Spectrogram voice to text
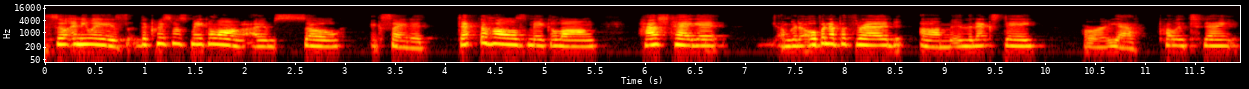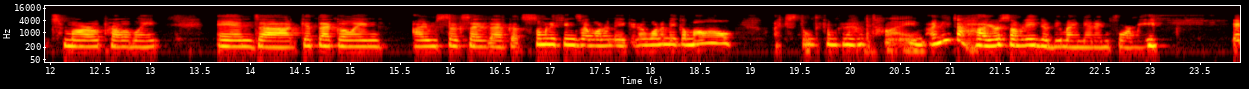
so anyways, the Christmas make along, I am so excited. Deck the halls make along, hashtag it. I'm going to open up a thread um, in the next day, or yeah, probably tonight, tomorrow, probably, and uh, get that going. I'm so excited. I've got so many things I want to make, and I want to make them all. I just don't think I'm going to have time. I need to hire somebody to do my knitting for me.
